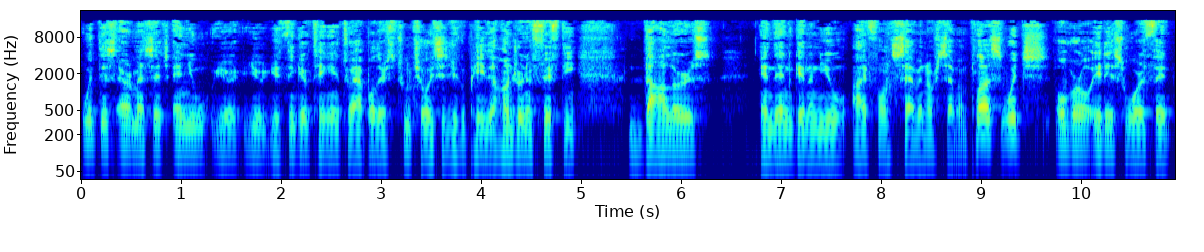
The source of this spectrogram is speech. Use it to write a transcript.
with this error message and you, you, you, you think of taking it to Apple, there's two choices. You could pay the $150 and then get a new iPhone 7 or 7 Plus, which overall it is worth it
